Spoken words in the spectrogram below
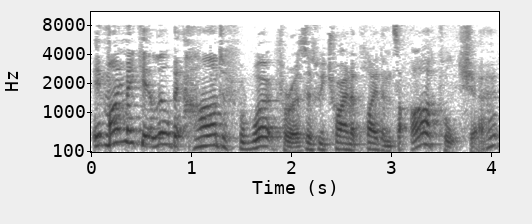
It might make it a little bit harder for work for us as we try and apply them to our culture,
